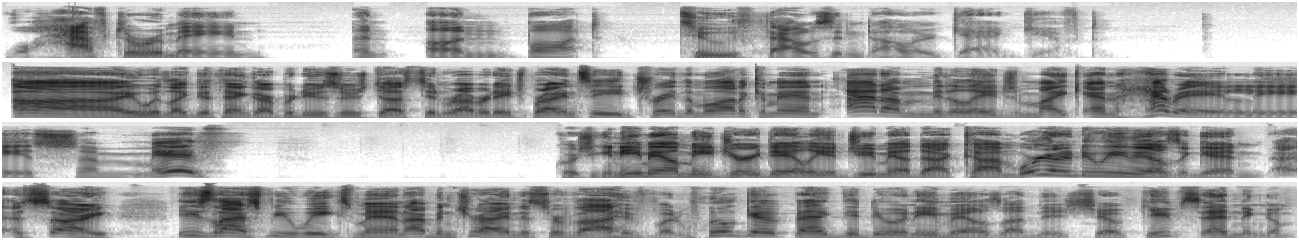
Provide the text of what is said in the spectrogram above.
will have to remain an unbought $2,000 gag gift. I would like to thank our producers Dustin, Robert H. Brian C., Trey the Melodic Command, Adam, Middle Aged Mike, and Harry Lee Smith. Of course, you can email me, jurydaily at gmail.com. We're going to do emails again. Uh, sorry, these last few weeks, man, I've been trying to survive, but we'll get back to doing emails on this show. Keep sending them.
